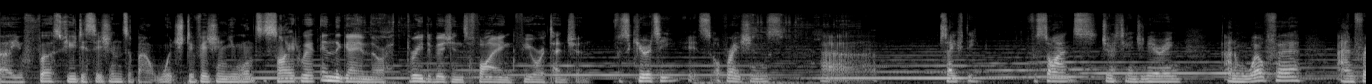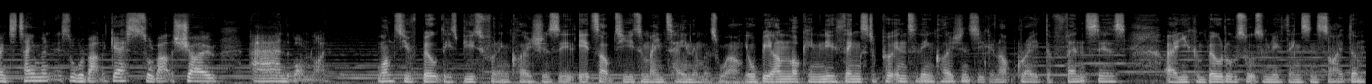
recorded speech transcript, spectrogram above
uh, your first few decisions about which division you want to side with. In the game there are three divisions vying for your attention. For security, it's operations, uh, safety. For science, genetic engineering, animal welfare. And for entertainment, it's all about the guests, it's all about the show and the bottom line. Once you've built these beautiful enclosures, it's up to you to maintain them as well. You'll be unlocking new things to put into the enclosures, you can upgrade the fences, uh, you can build all sorts of new things inside them.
